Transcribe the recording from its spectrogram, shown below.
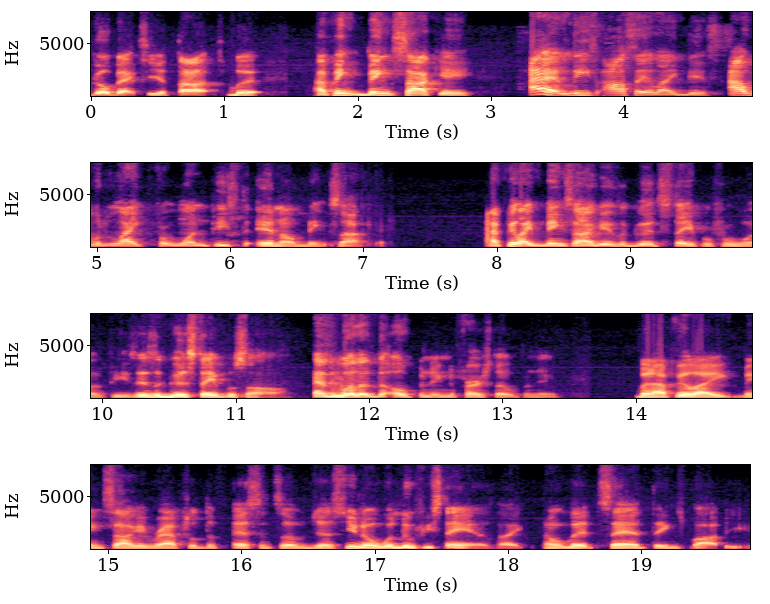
go back to your thoughts. But I think Binks' Sake, I at least I'll say it like this: I would like for One Piece to end on Binks' Sake. I feel like Binks' Sake is a good staple for One Piece. It's a good staple song, as well as the opening, the first opening. But I feel like Binks' Sake wraps up the essence of just, you know, what Luffy stands. Like, don't let sad things bother you.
